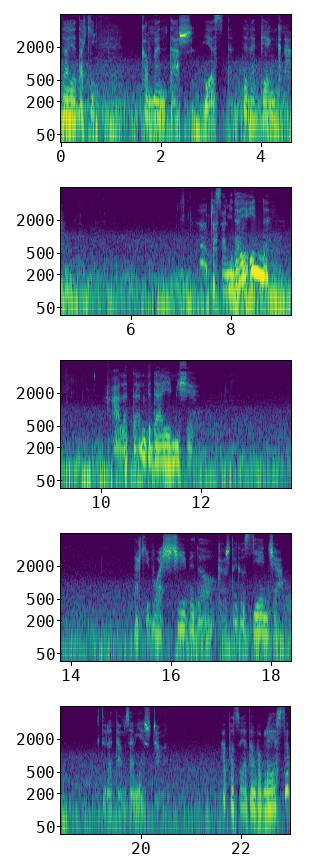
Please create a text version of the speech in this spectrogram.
daję taki komentarz. Jest tyle piękna. A czasami daję inny, ale ten wydaje mi się taki właściwy do każdego zdjęcia, które tam zamieszczam. A po co ja tam w ogóle jestem?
